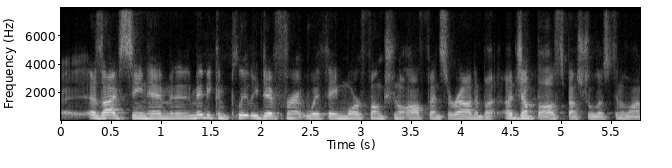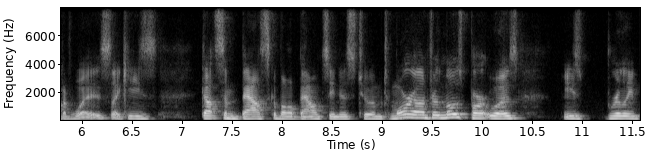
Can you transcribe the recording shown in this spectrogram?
uh, as I've seen him, and it may be completely different with a more functional offense around him, but a jump ball specialist in a lot of ways. Like he's got some basketball bounciness to him. Tamorrion, for the most part, was he's really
